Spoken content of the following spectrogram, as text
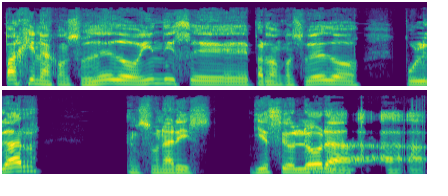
páginas con su dedo índice, perdón, con su dedo pulgar en su nariz. Y ese olor a, a- a-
